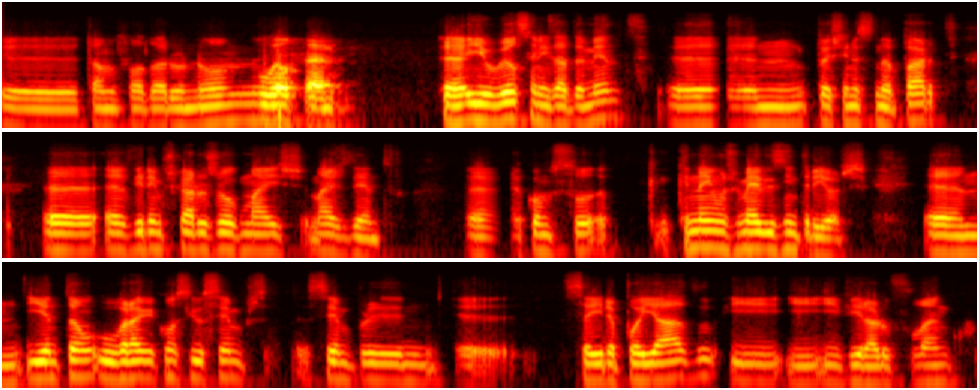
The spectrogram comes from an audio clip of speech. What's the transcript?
uh, está-me a faltar o nome. Wilson. Uh, e o Wilson, exatamente, uh, depois na segunda parte, uh, a virem buscar o jogo mais, mais dentro, como se, que, que, nem uns médios interiores. Um, e então o Braga conseguiu sempre, sempre sair apoiado e, e, e, virar o flanco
